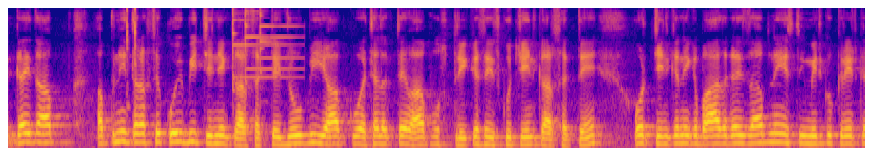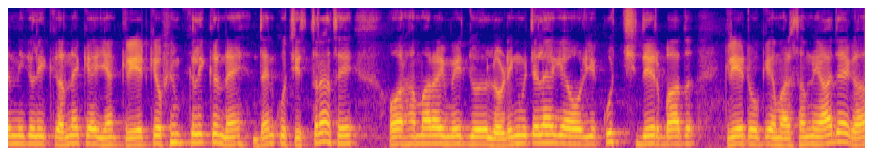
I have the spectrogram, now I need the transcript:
गाइज़ आप अपनी तरफ़ से कोई भी चेंजिंग कर सकते हैं, जो भी आपको अच्छा लगता है, आप उस तरीके से इसको चेंज कर सकते हैं। और चेंज करने के बाद गाइज़ आपने इस इमेज को क्रिएट करने के लिए करना क्या है, यहाँ क्रिएट के ऑप्शन क्लिक करना है देन कुछ इस तरह से और हमारा इमेज जो लोडिंग में चला गया और ये कुछ देर बाद क्रिएट होकर हमारे सामने आ जाएगा।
